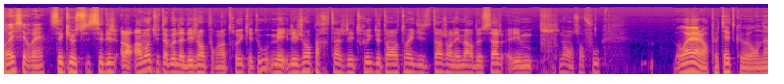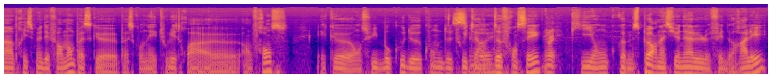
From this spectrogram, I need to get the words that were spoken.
Oui, c'est vrai. C'est que c'est déjà. Alors, à moins que tu t'abonnes à des gens pour un truc et tout, mais les gens partagent des trucs de temps en temps, ils disent j'en ai marre de ça. Et non, on s'en fout. Ouais, alors peut-être qu'on a un prisme déformant parce que parce qu'on est tous les trois euh, en France et qu'on suit beaucoup de comptes de Twitter de Français qui ont comme sport national le fait de râler.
